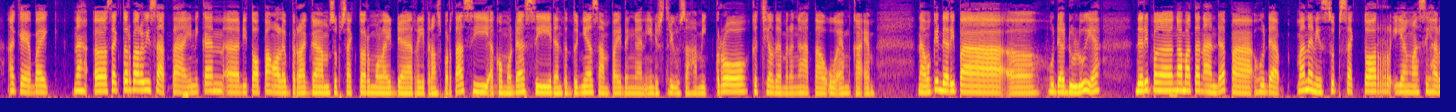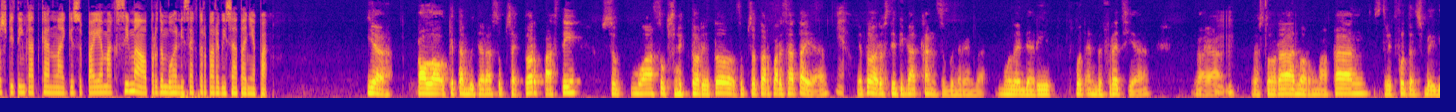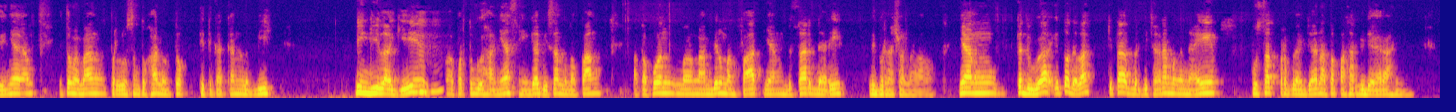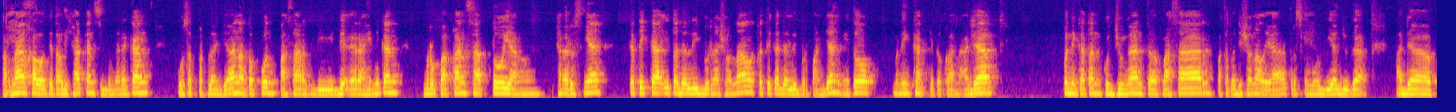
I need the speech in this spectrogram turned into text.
okay, baik. Nah, sektor pariwisata ini kan ditopang oleh beragam subsektor mulai dari transportasi, akomodasi, dan tentunya sampai dengan industri usaha mikro, kecil dan menengah atau UMKM. Nah, mungkin dari Pak Huda dulu ya. Dari pengamatan Anda, Pak Huda, mana nih subsektor yang masih harus ditingkatkan lagi supaya maksimal pertumbuhan di sektor pariwisatanya, Pak? Ya, kalau kita bicara subsektor, pasti semua subsektor itu subsektor pariwisata ya, ya. itu harus ditingkatkan sebenarnya, Mbak. Mulai dari food and beverage ya, kayak mm -hmm. restoran, warung makan, street food dan sebagainya, itu memang perlu sentuhan untuk ditingkatkan lebih tinggi lagi mm-hmm. uh, pertumbuhannya sehingga bisa menopang ataupun mengambil manfaat yang besar dari libur nasional. Yang kedua itu adalah kita berbicara mengenai pusat perbelanjaan atau pasar di daerah nih. Karena yes. kalau kita lihat kan sebenarnya kan pusat perbelanjaan ataupun pasar di daerah ini kan merupakan satu yang harusnya ketika itu ada libur nasional, ketika ada libur panjang itu meningkat gitu kan. Ada mm-hmm peningkatan kunjungan ke pasar, pasar tradisional ya, terus iya. kemudian juga ada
